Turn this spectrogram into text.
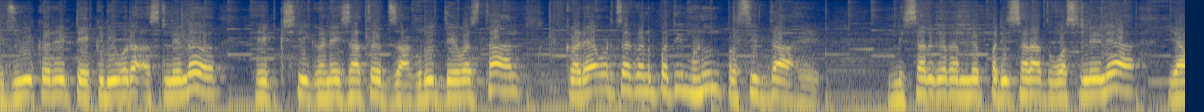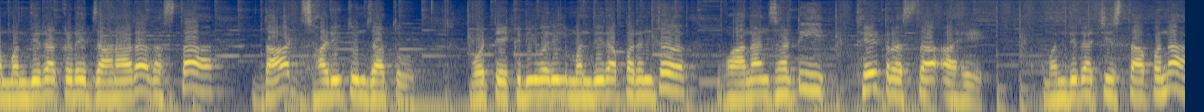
उजवीकडे टेकडीवर असलेलं हे श्री गणेशाचं जागृत देवस्थान कड्यावरचा गणपती म्हणून प्रसिद्ध आहे. निसर्गरम्य परिसरात वसलेल्या या मंदिराकडे जाणारा रस्ता दाट झाडीतून जातो व टेकडीवरील मंदिरापर्यंत वाहनांसाठी थेट रस्ता आहे. मंदिराची स्थापना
